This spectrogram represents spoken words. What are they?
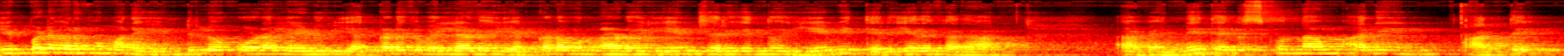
ఇప్పటి వరకు మన ఇంటిలో కూడా లేడు ఎక్కడికి వెళ్ళాడు ఎక్కడ ఉన్నాడో ఏం జరిగిందో ఏమీ తెలియదు కదా. అవన్నీ తెలుసుకుందాం అని అంతే.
